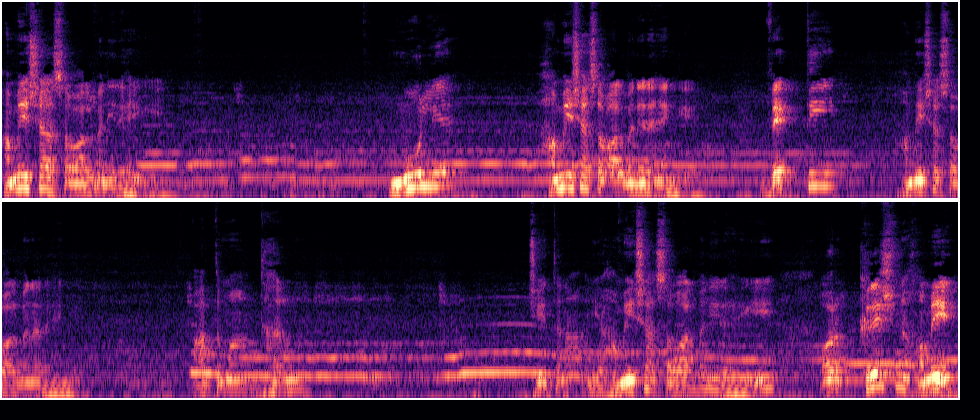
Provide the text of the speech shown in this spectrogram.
हमेशा सवाल बनी रहेगी। मूल्य हमेशा सवाल बने रहेंगे। व्यक्ति हमेशा सवाल बने रहेंगे। आत्मा, धर्म, चेतना यह हमेशा सवाल बनी रहेगी। और कृष्ण हमें,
